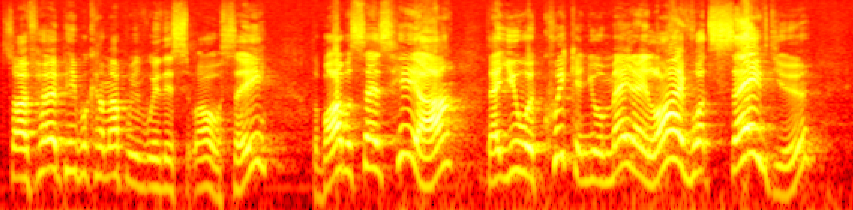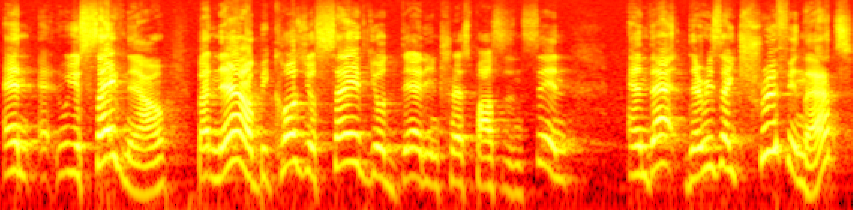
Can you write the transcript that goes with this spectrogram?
So I've heard people come up with, with this, oh, see, the Bible says here that you were quickened, you were made alive. What saved you? And uh, you're saved now, but now because you're saved, you're dead in trespasses and sin. And that there is a truth in that.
